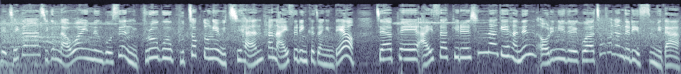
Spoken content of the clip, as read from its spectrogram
네, 제가 지금 나와 있는 곳은 구로구 고척동에 위치한 한 아이스링크장인데요. 제 앞에 아이스하키를 신나게 하는 어린이들과 청소년들이 있습니다.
